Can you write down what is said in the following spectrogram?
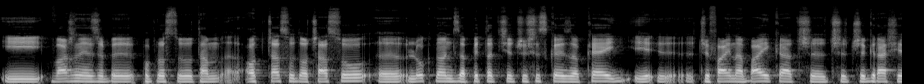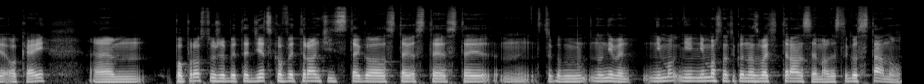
i ważne jest, żeby po prostu tam od czasu do czasu luknąć, zapytać się, czy wszystko jest ok, czy fajna bajka, czy, czy, czy gra się ok. Po prostu, żeby te dziecko wytrącić z tego, z, te, z, te, z, te, mm, z tego, no nie wiem, nie, nie, nie można tego nazwać transem, ale z tego stanu,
